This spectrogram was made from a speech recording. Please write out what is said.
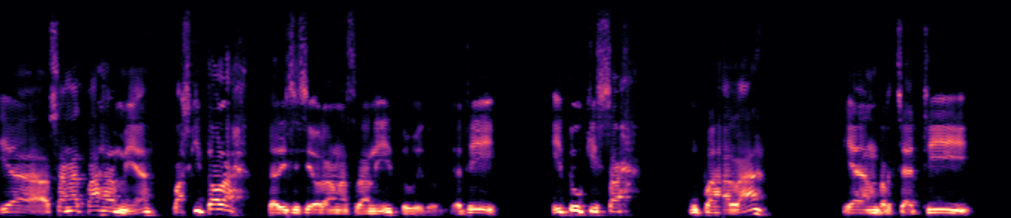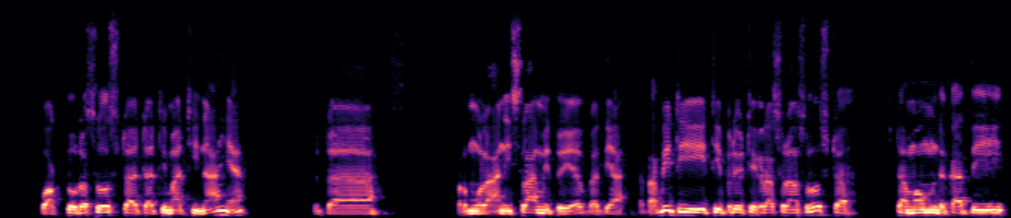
ya sangat paham ya, waskitolah dari sisi orang Nasrani itu. Gitu. Jadi itu kisah mubahalah yang terjadi waktu Rasul sudah ada di Madinah ya, sudah permulaan Islam itu ya berarti ya. Tapi di di periode kerasulan Rasulullah sudah sudah mau mendekati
